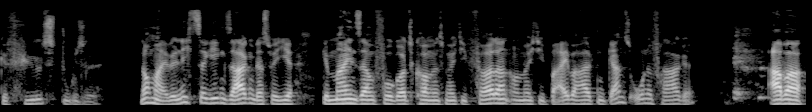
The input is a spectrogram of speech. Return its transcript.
Gefühlsdusel. Nochmal, ich will nichts dagegen sagen, dass wir hier gemeinsam vor Gott kommen. Das möchte ich fördern und möchte ich beibehalten, ganz ohne Frage. Aber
